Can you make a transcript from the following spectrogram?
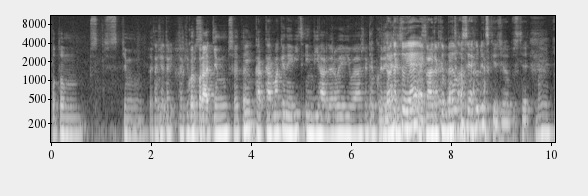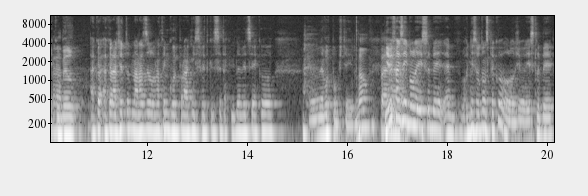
potom s, s tím jako Takže, tak, takže korporátním světem. Prostě, Kar- Karmak je nejvíc indie hardwareový vývojář, jako, Jako který... je. No, tak to je, jako, ale tak to byl asi jako vždycky, že jo, prostě, No, jako akorát- byl, ako, akorát, že to narazilo na ten korporátní svět, kdy se takovéhle věci jako eh, neodpouštějí. No. No, Mě by fakt zajímalo, jestli by, eh, hodně se o tom spekulovalo, že jo, jestli by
